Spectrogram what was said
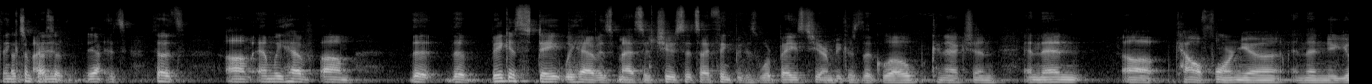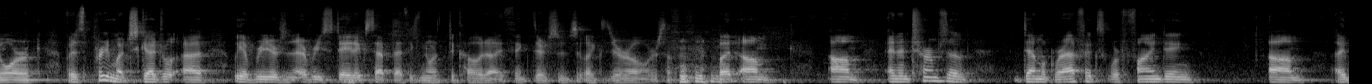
think That's impressive. Yeah. It's, so it's, um, and we have um, the the biggest state we have is Massachusetts. I think because we're based here and because of the globe connection, and then uh, California, and then New York. But it's pretty much scheduled. Uh, we have readers in every state except I think North Dakota. I think there's like zero or something. but um, um, and in terms of demographics, we're finding um, a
